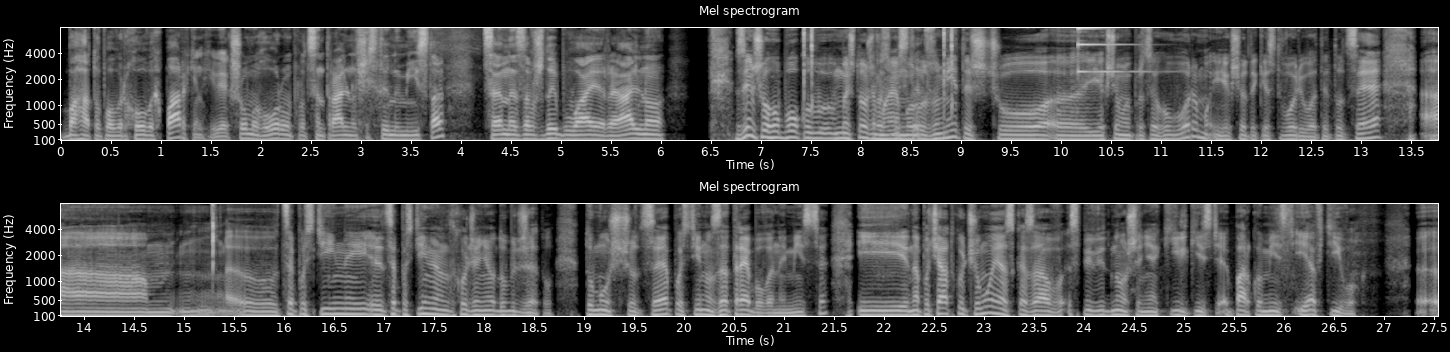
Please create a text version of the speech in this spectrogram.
багатоповерхових паркінгів. Якщо ми говоримо про центральну частину міста, це не завжди буває реально. З іншого боку, ми ж теж маємо розуміти, що е, якщо ми про це говоримо, і якщо таке створювати, то це, м, е, це, постійний, це постійне надходження до бюджету, тому що це постійно затребуване місце. І на початку, чому я сказав співвідношення кількість паркомісць і автівок? Е,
